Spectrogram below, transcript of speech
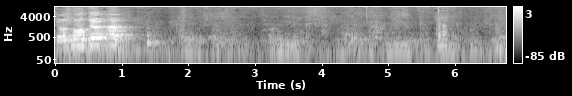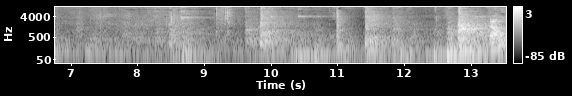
Changement 2, 1. Down.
